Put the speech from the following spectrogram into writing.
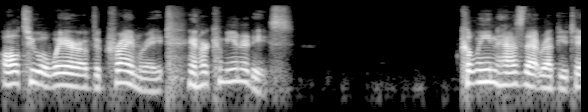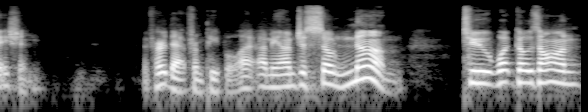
all too aware of the crime rate in our communities. Killeen has that reputation. I've heard that from people. I, I mean, I'm just so numb to what goes on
